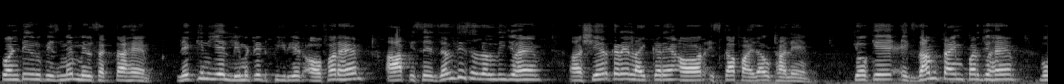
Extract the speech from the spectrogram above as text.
ट्वेंटी रुपीज़ में मिल सकता है। लेकिन ये लिमिटेड पीरियड ऑफ़र है। आप इसे जल्दी से जल्दी जो है शेयर करें लाइक करें और इसका फ़ायदा उठा लें। क्योंकि एग्ज़ाम टाइम पर जो है, वो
